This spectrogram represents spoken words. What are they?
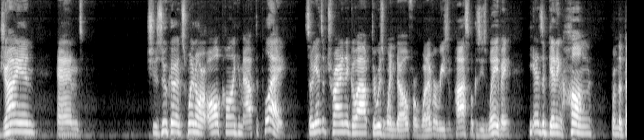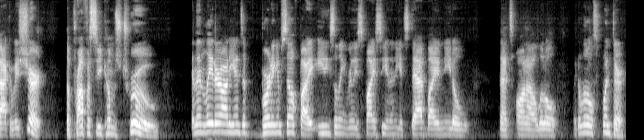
Giant and Shizuka and Suneo are all calling him out to play. So he ends up trying to go out through his window for whatever reason possible because he's waving. He ends up getting hung from the back of his shirt. The prophecy comes true. And then later on, he ends up burning himself by eating something really spicy, and then he gets stabbed by a needle that's on a little, like a little splinter.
